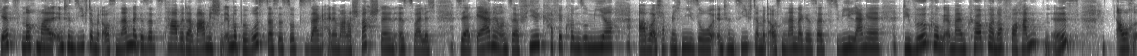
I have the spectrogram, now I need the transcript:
jetzt noch mal intensiv damit auseinandergesetzt habe, da war mir schon immer bewusst, dass es sozusagen eine meiner Schwachstellen ist, weil ich sehr gerne und sehr viel Kaffee konsumiere, aber ich habe mich nie so intensiv damit auseinandergesetzt, wie lange die Wirkung in meinem Körper noch vorhanden ist. Auch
